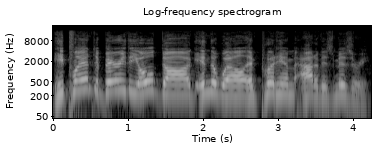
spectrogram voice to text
he planned to bury the old dog in the well and put him out of his misery.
